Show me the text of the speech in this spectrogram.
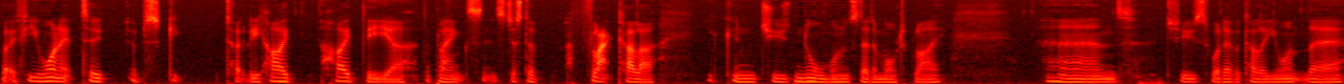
but if you want it to totally hide hide the uh, the planks it's just a, a flat color you can choose normal instead of multiply and choose whatever color you want there.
